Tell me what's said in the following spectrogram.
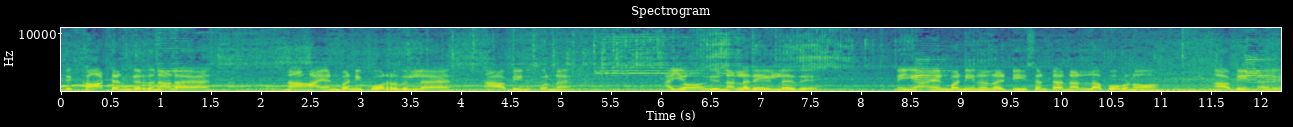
இது காட்டன்கிறதுனால நான் அயன் பண்ணி போடுறதில்ல அப்படின்னு சொன்னேன் ஐயோ இது நல்லதே இல்லை இது. நீங்கள் அயன் பண்ணி நல்லா டீசெண்டாக நல்லா போகணும் அப்படின்னாரு.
